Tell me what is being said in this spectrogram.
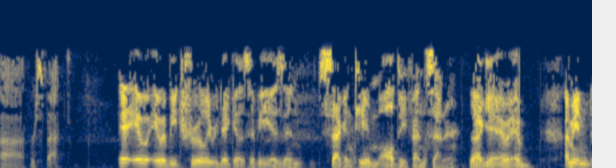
uh, respect. It, it, it would be truly ridiculous if he isn't second team all defense center. Like, it, it, I mean,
